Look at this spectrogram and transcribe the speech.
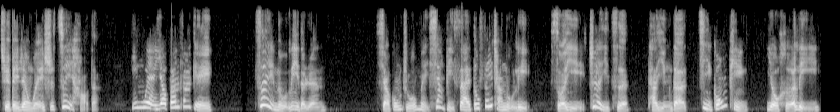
却被认为是最好的。因为要颁发给最努力的人，小公主每项比赛都非常努力，所以这一次她赢得既公平又合理。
